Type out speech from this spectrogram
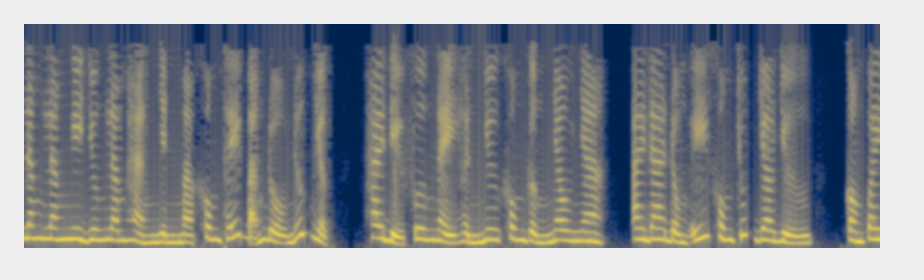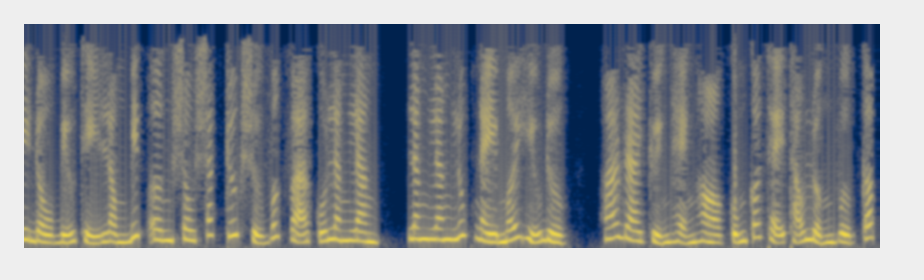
lăng lăng nghi Dương Lam Hàn nhìn mà không thấy bản đồ nước Nhật, hai địa phương này hình như không gần nhau nha, Aida đồng ý không chút do dự, còn quay đầu biểu thị lòng biết ơn sâu sắc trước sự vất vả của lăng lăng, lăng lăng lúc này mới hiểu được, hóa ra chuyện hẹn hò cũng có thể thảo luận vượt cấp,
